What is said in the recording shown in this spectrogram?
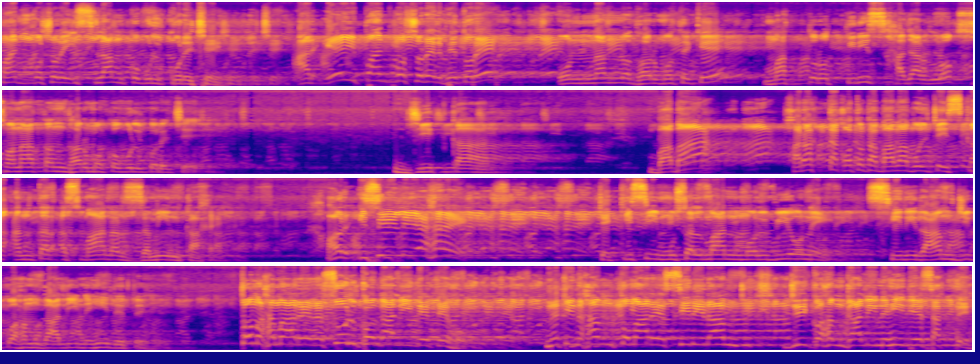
পাঁচ বছরে ইসলাম কবুল করেছে আর এই পাঁচ বছরের ভেতরে অন্যান্য ধর্ম থেকে মাত্র তিরিশ হাজার লোক সনাতন ধর্ম কবুল করেছে জিতকার বাবা फर्क কতটা বাবা বলছে इसका अंतर आसमान और जमीन का है और इसीलिए है कि किसी मुसलमान मौलवियों ने سری رام جی کو ہم گالی نہیں دیتے ہیں۔ تم ہمارے رسول کو گالی دیتے ہو۔ لیکن ہم تمہارے سری رام جی-, جی, کو ہم گالی نہیں دے سکتے۔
